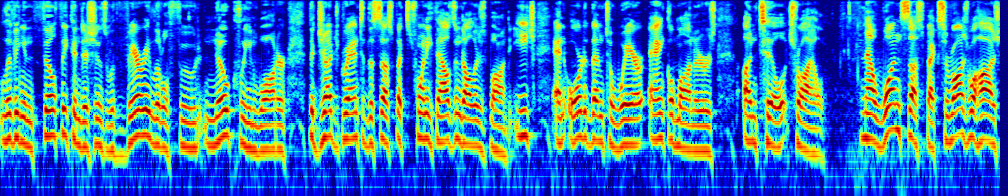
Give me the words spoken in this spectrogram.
living in filthy conditions with very little food, no clean water. The judge granted the suspects $20,000 bond each and ordered them to wear ankle monitors until trial. Now, one suspect, Siraj Wahhaj,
